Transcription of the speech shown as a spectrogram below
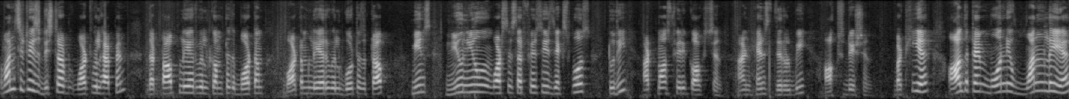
Once it is disturbed what will happen? The top layer will come to the bottom, bottom layer will go to the top means new new what is the surface is exposed to the atmospheric oxygen and hence there will be oxidation. But here all the time only one layer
